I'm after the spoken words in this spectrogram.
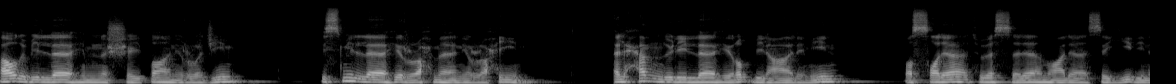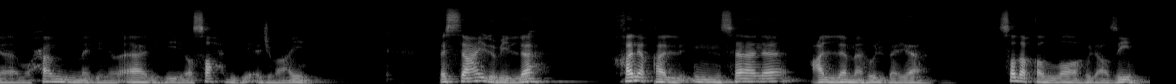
Euzu billahi mineşşeytanirracim. Bismillahirrahmanirrahim. Elhamdülillahi rabbil alamin. Ves salatu vesselamu ala seyyidina Muhammedin ve alihi ve sahbihi ecmaîn. Estaizu billah. Halakal insane allemehul beyan. Sadakallahul azim.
